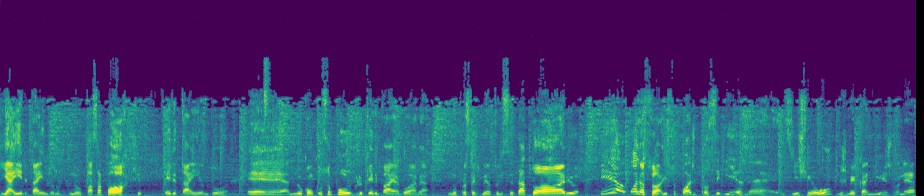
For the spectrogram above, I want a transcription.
E aí ele está indo no, no, passaporte, ele está indo é, no concurso público, ele vai agora no procedimento licitatório. E olha só, isso pode prosseguir, né? Existem outros mecanismos, né?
